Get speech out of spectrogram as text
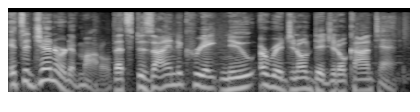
It's a generative model that's designed to create new, original digital content.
